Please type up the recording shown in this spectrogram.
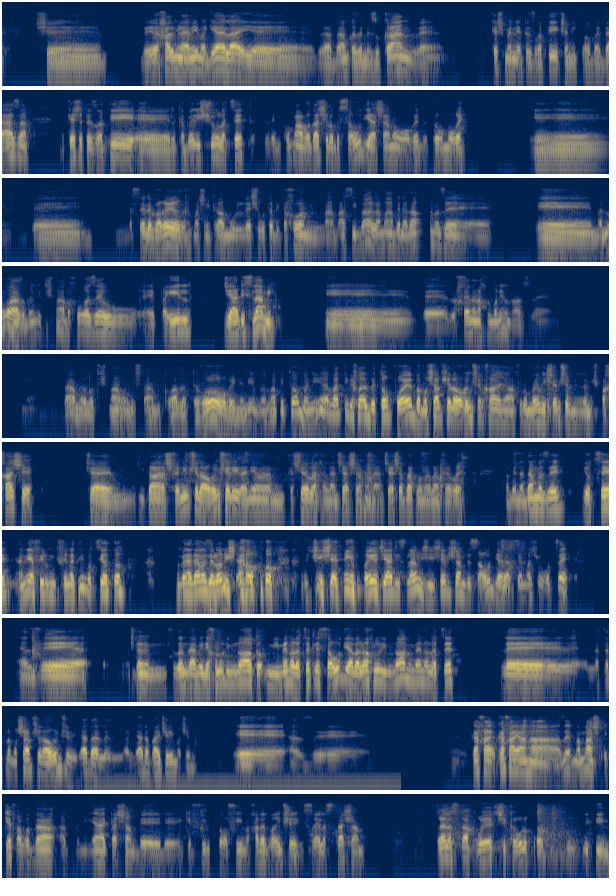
שבאחד מן הימים מגיע אליי אה, איזה אדם כזה מזוקן, וביקש ממני את עזרתי, כשאני כבר בעזה, מבקש את עזרתי אה, לקבל אישור לצאת למקום העבודה שלו בסעודיה, שם הוא עובד בתור מורה. ואני מנסה לברר, מה שנקרא, מול שירות הביטחון, מה, מה הסיבה, למה הבן אדם הזה מנוע, אז אומרים לי, תשמע, הבחור הזה הוא פעיל ג'יהאד איסלאמי, ולכן אנחנו מונים אותו. אז בא, אומר לו, תשמע, אומרים לי שאתה מקורב לטרור ועניינים, אומר לו, מה פתאום, אני עבדתי בכלל בתור פועל במושב של ההורים שלך, אפילו אומר לי שם של משפחה ש... שנקרא השכנים של ההורים שלי, ואני מתקשר לאנשי, הש... לאנשי השב"כ ואומר להם, חבר'ה, הבן אדם הזה יוצא, אני אפילו מבחינתי מוציא אותו, הבן אדם הזה לא נשאר פה, שישב עם פעיל ג'יהאד איסלאמי, שישב שם בסעודיה, יעשה מה שהוא רוצה. אז אה, שאתם מסוגלים להבין, יכלו למנוע אותו, ממנו לצאת לסעודיה, אבל לא יכלו למנוע ממנו לצאת, ל... לצאת למושב של ההורים שלי, ליד, ה... ליד הבית של אמא שלי. אה, אז אה, ככה, ככה היה. זה ממש, היקף עבודה, הבנייה הייתה שם בהיקפים מטורפים. אחד הדברים שישראל עשתה שם, ישראל עשתה פרויקט שקראו לו פרויקט תחום פליטים.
